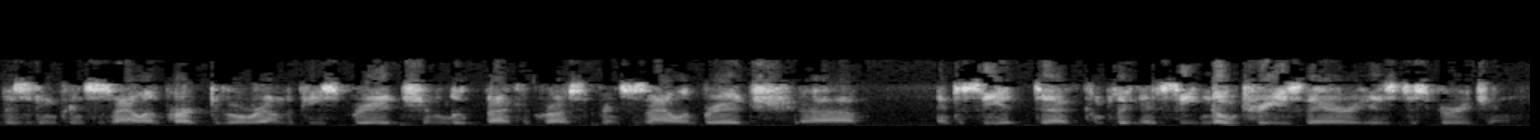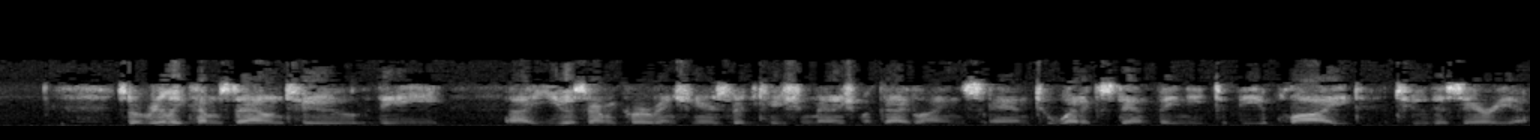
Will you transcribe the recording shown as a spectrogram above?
visiting Princess Island Park to go around the Peace Bridge and loop back across the Princess Island Bridge. Uh, and to see it uh, complete, uh, see no trees there is discouraging. So it really comes down to the uh, U.S. Army Corps of Engineers vegetation management guidelines and to what extent they need to be applied to this area.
